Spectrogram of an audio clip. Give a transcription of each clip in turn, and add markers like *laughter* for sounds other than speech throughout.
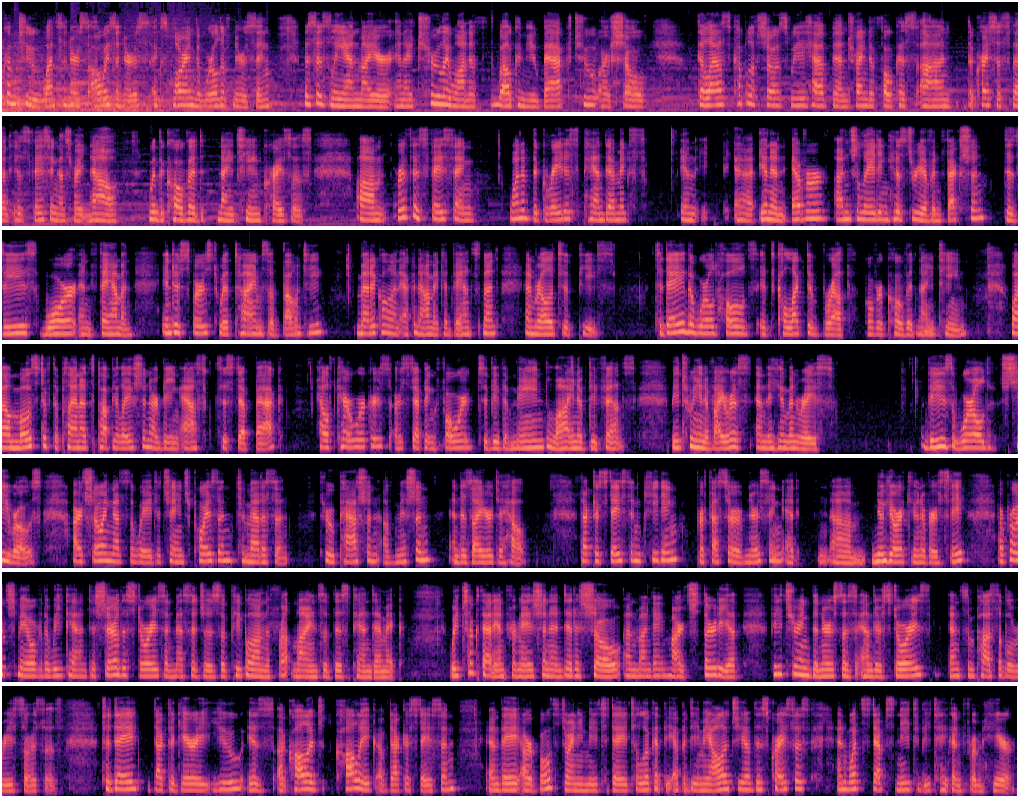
Welcome to Once a Nurse, Always a Nurse, exploring the world of nursing. This is Leanne Meyer, and I truly want to welcome you back to our show. The last couple of shows, we have been trying to focus on the crisis that is facing us right now with the COVID 19 crisis. Um, Earth is facing one of the greatest pandemics in, uh, in an ever undulating history of infection, disease, war, and famine interspersed with times of bounty, medical and economic advancement, and relative peace. Today, the world holds its collective breath over COVID 19. While most of the planet's population are being asked to step back, healthcare workers are stepping forward to be the main line of defense between a virus and the human race. These world sheroes are showing us the way to change poison to medicine through passion of mission and desire to help. Dr. Stacey Keating, professor of nursing at um, New York University, approached me over the weekend to share the stories and messages of people on the front lines of this pandemic. We took that information and did a show on Monday, March 30th, featuring the nurses and their stories and some possible resources. Today, Dr. Gary Yu is a college colleague of Dr. Stacey, and they are both joining me today to look at the epidemiology of this crisis and what steps need to be taken from here.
